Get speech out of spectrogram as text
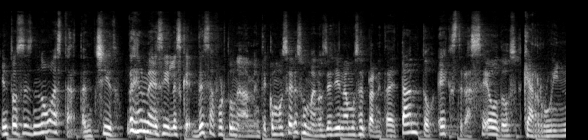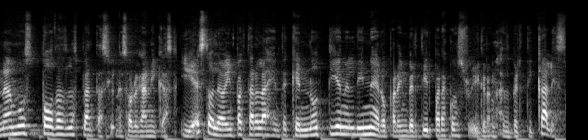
Entonces no va a estar tan chido. Déjenme decirles que desafortunadamente como seres humanos ya llenamos el planeta de tanto extra CO2 que arruinamos todas las plantaciones orgánicas y esto le va a impactar a la gente que no tiene el dinero para invertir para construir granjas verticales.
